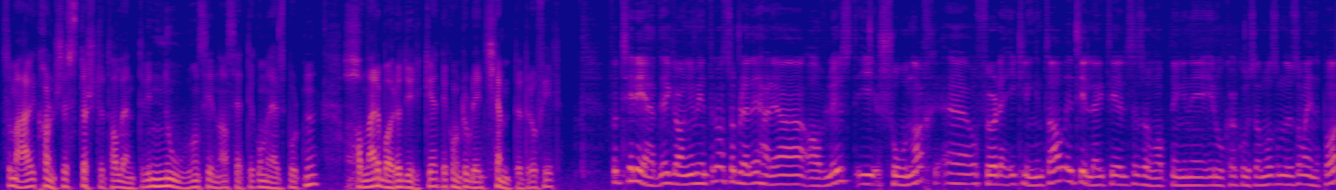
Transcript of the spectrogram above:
som er kanskje største talentet vi noensinne har sett i kombinertsporten. Han er det bare å dyrke. Det kommer til å bli en kjempeprofil. For tredje gang i vinter så ble det i helga avlyst i Schonach, eh, og før det i Klingenthal, i tillegg til sesongåpningen i Iroka Kosamo, som du som var inne på.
